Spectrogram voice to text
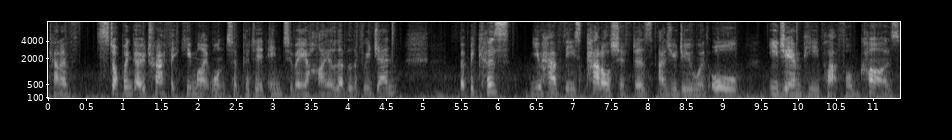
kind of stop and go traffic, you might want to put it into a higher level of regen. But because you have these paddle shifters, as you do with all EGMP platform cars,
